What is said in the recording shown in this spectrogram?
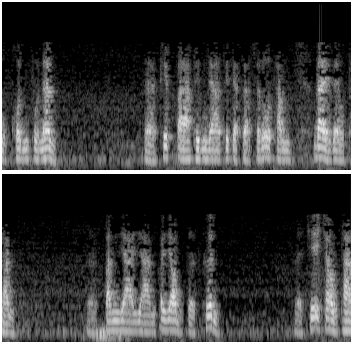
บุคคลผู้นั้นคิดปาพิญญาที่จะตรัสรู้ทำได้เร็วพลันปัญญาญาณก็ย่อมเกิดขึ้นชี้ช่องทาง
